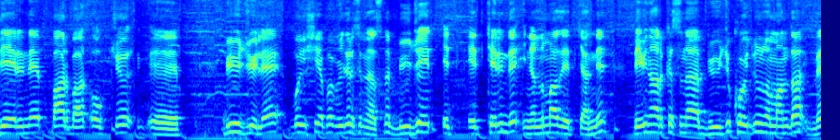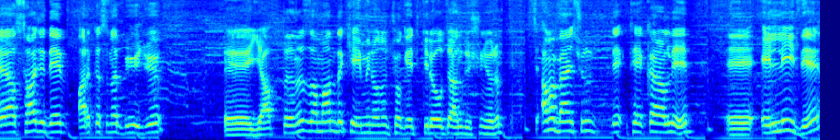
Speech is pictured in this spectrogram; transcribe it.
diğerine barbar, okçu, e, büyücüyle bu işi yapabilirsiniz aslında. Büyücü et, et, etkenin de inanılmaz etkenli. Devin arkasına büyücü koyduğun zaman da veya sadece dev arkasına büyücü e, yaptığınız zaman da ki emin çok etkili olacağını düşünüyorum. Ama ben şunu de, tekrarlayayım. E, 50 idi.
